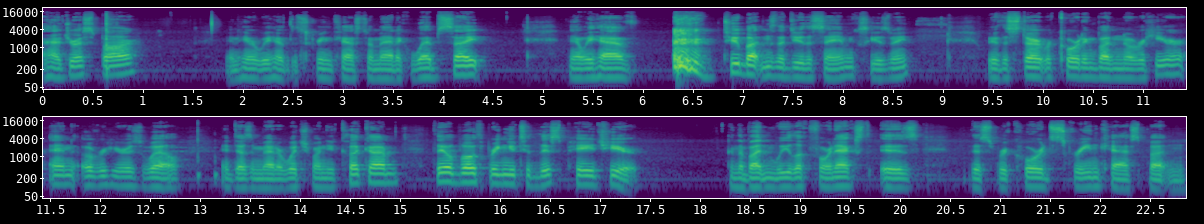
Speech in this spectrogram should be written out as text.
address bar. And here we have the Screencast-O-Matic website. Now we have two buttons that do the same, excuse me we have the start recording button over here and over here as well. It doesn't matter which one you click on, they'll both bring you to this page here. And the button we look for next is this record screencast button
